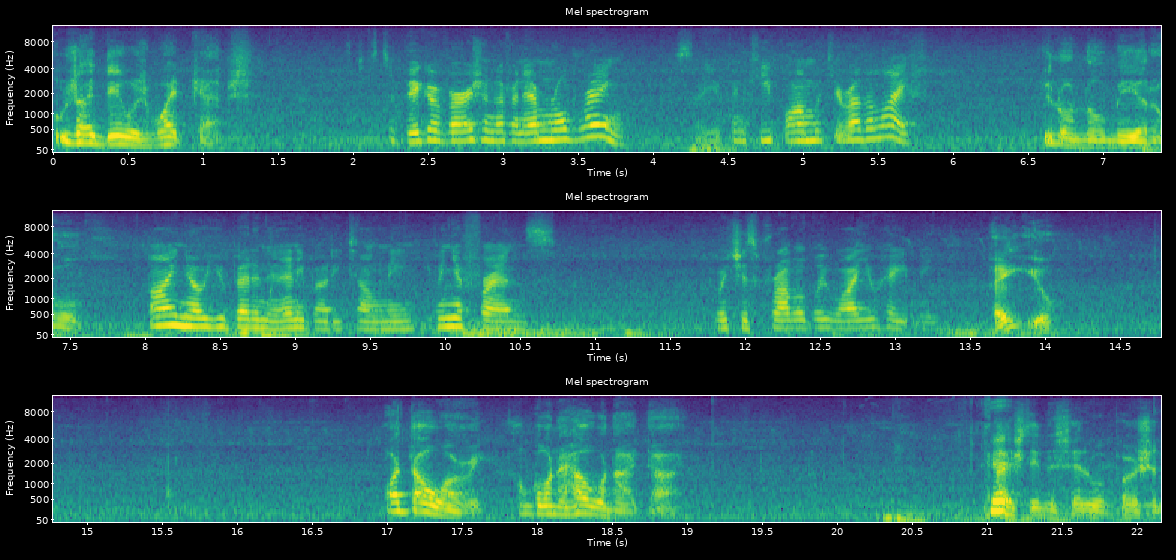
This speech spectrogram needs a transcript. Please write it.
Whose idea was Whitecaps? Just a bigger version of an emerald ring, so you can keep on with your other life. You don't know me at all. I know you better than anybody, Tony, even your friends. Which is probably why you hate me. Hate you. Oh, don't worry. I'm going to hell when I die. ¿Qué? Nice thing to say to a person.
